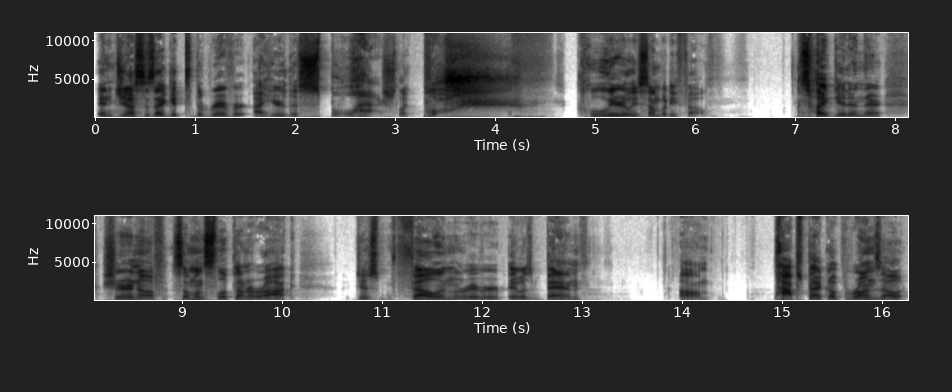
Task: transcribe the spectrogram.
And just as I get to the river, I hear this splash, like, poosh. Clearly somebody fell. So I get in there. Sure enough, someone slipped on a rock just fell in the river. It was Ben. Um, pops back up, runs out,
